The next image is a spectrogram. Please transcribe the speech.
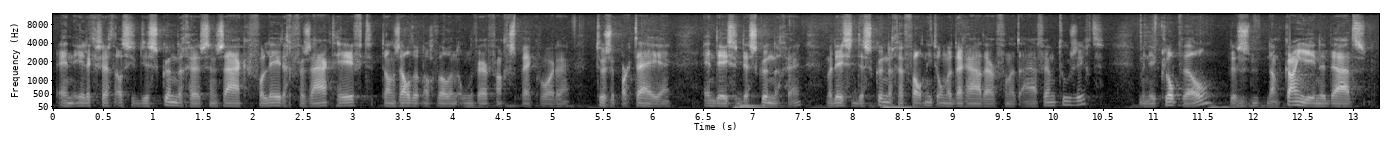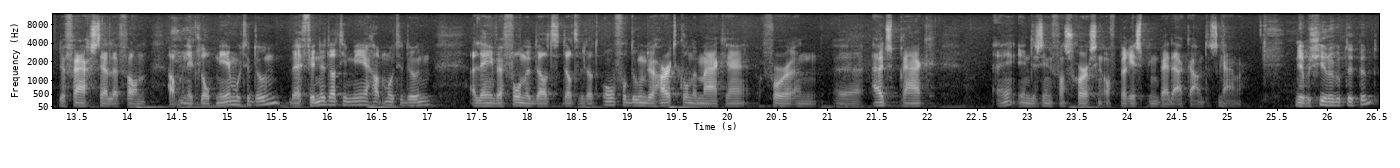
En eerlijk gezegd, als die deskundige zijn zaak volledig verzaakt heeft, dan zal dat nog wel een onderwerp van gesprek worden tussen partijen en deze deskundige. Maar deze deskundige valt niet onder de radar van het AFM-toezicht. Meneer Klop wel. Dus -hmm. dan kan je inderdaad de vraag stellen van, had meneer Klop meer moeten doen? Wij vinden dat hij meer had moeten doen. Alleen wij vonden dat, dat we dat onvoldoende hard konden maken voor een uh, uitspraak in de zin van schorsing of berisping bij de accountantskamer. Meneer Bashir nog op dit punt?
